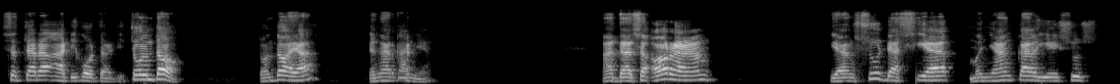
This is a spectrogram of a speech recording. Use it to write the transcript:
secara adikoro tadi. Contoh, contoh ya, dengarkan ya. Ada seorang yang sudah siap menyangkal Yesus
